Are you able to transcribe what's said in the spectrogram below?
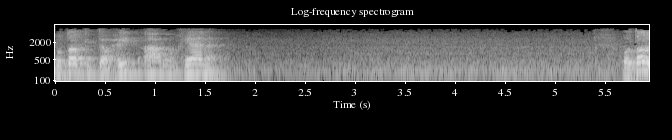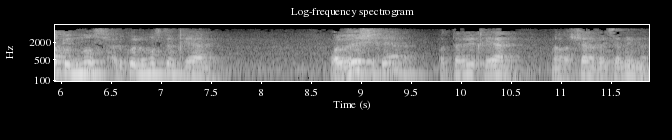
وترك التوحيد أعظم خيانة. وترك النصح لكل مسلم خيانة. والغش خيانة والتغرير خيانة. من غشنا فليس منا.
